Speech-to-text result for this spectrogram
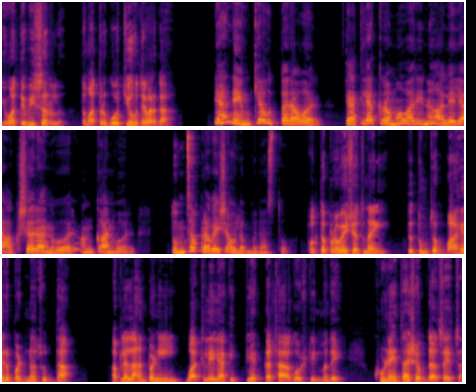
किंवा ते विसरलं तर मात्र गोची होते बरं का? त्या नेमक्या उत्तरावर त्यातल्या क्रमवारीनं आलेल्या अक्षरांवर अंकांवर तुमचा प्रवेश अवलंबून असतो. फक्त प्रवेशच नाही तर तुमचं बाहेर पडणं सुद्धा आपल्या लहानपणी वाचलेल्या कित्येक कथा गोष्टींमध्ये खुणेचा शब्द असायचा.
